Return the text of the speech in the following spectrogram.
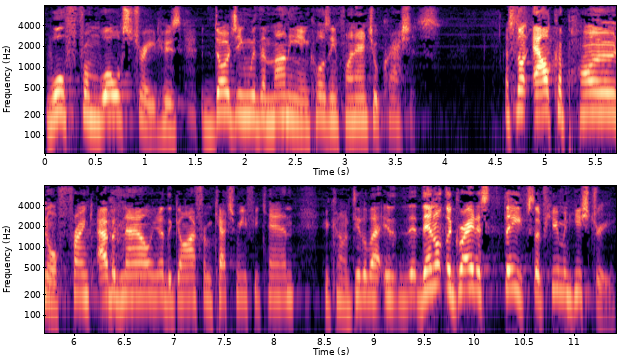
wolf from Wall Street who's dodging with the money and causing financial crashes. It's not Al Capone or Frank Abagnale, you know, the guy from Catch Me If You Can, who kind of did all that. They're not the greatest thieves of human history.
